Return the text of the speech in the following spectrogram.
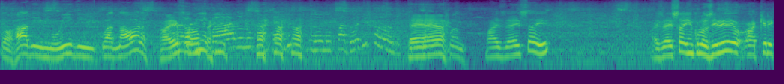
torrado e moído e coado na hora, Aí só pronto. Paro no no, coador de pano. É, mas é isso aí. Mas é isso aí. Inclusive, aquele,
